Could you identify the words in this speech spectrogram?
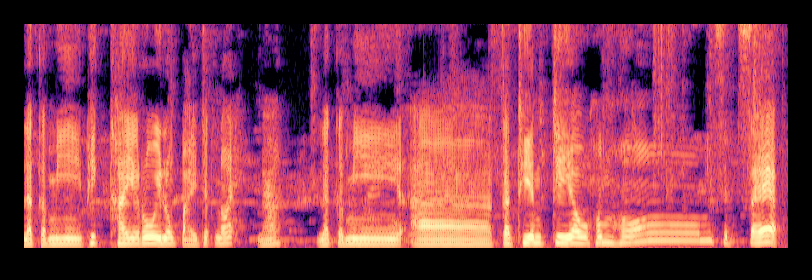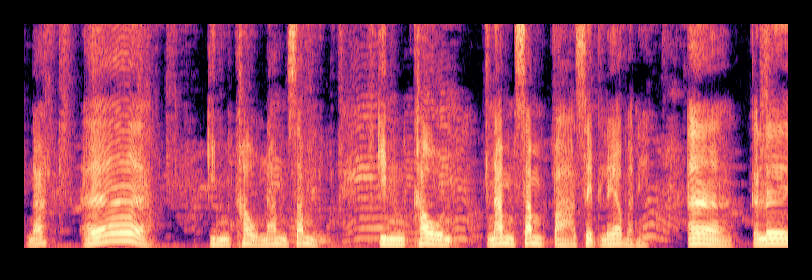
แล้วก็มีพริกไทยโรยลงไปจักน้อยนะ แล้วก็มีอ่ากระเทียมเจียวหอมหอมๆแซ่บๆนะ เออ กินข้าวน้ำซ้ำกินข้าวน้ำซ้ำป่าเสร็จแล้วบัดนี้ เออ ก็เลย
